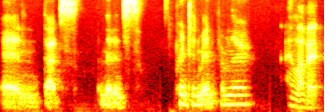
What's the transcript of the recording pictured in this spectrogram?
And that's, and then it's printed mint from there. I love it.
